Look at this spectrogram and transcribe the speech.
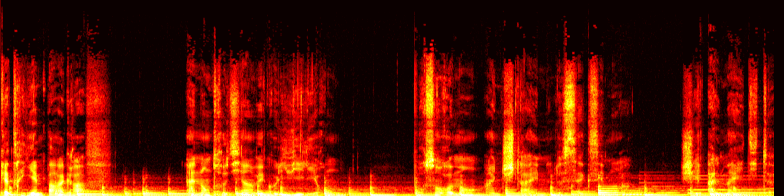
Quatrième paragraphe. Un entretien avec Olivier Liron pour son roman Einstein, le sexe et moi, chez Alma Éditeur.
